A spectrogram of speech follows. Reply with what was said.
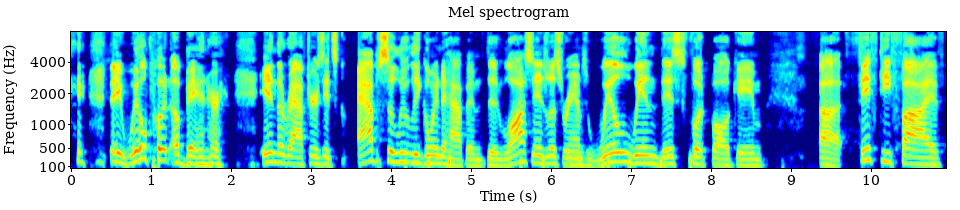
they will put a banner in the rafters. It's absolutely going to happen. The Los Angeles Rams will win this football game uh 55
